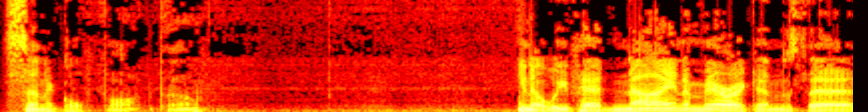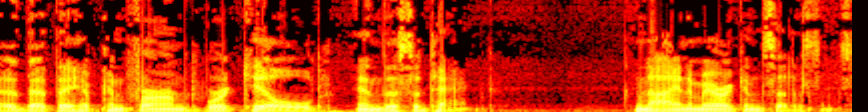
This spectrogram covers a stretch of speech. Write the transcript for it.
cynical thought though. You know, we've had nine Americans that that they have confirmed were killed in this attack. Nine American citizens.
